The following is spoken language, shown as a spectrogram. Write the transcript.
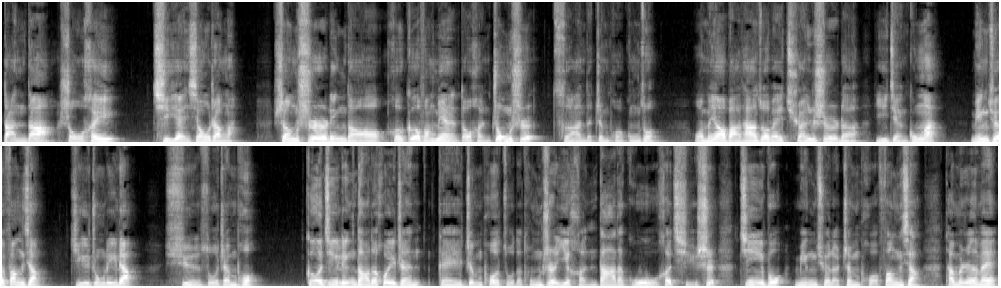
胆大手黑，气焰嚣张啊！省市领导和各方面都很重视此案的侦破工作。”我们要把它作为全市的一件公案，明确方向，集中力量，迅速侦破。各级领导的会诊给侦破组的同志以很大的鼓舞和启示，进一步明确了侦破方向。他们认为，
